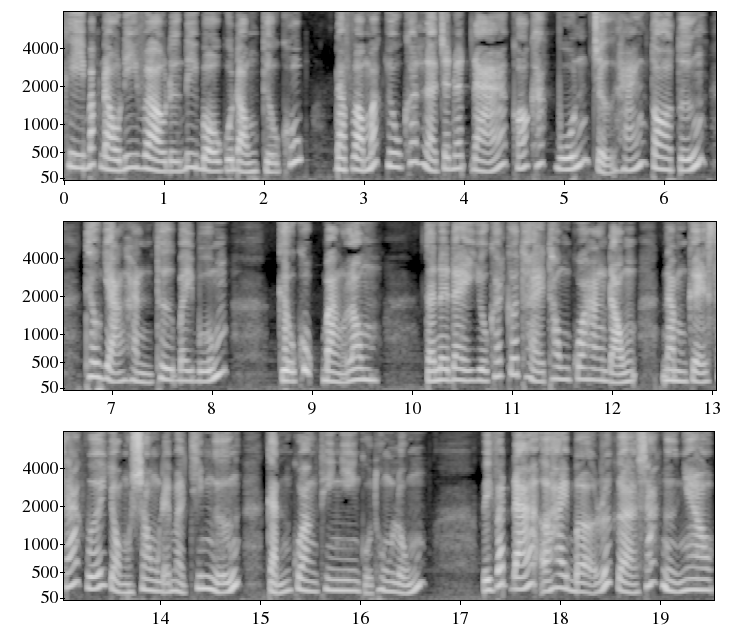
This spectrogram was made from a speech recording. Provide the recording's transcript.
Khi bắt đầu đi vào đường đi bộ của động Kiệu Khúc, đập vào mắt du khách là trên vách đá có khắc bốn chữ Hán to tướng theo dạng hành thư bay bướm, Kiệu Khúc bằng lông, Tại nơi đây, du khách có thể thông qua hang động nằm kề sát với dòng sông để mà chiêm ngưỡng cảnh quan thiên nhiên của thung lũng. Vì vách đá ở hai bờ rất là sát người nhau,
